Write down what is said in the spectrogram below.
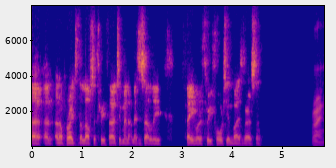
uh, an, an, operator that loves a 330 might not necessarily favor a 340 and vice versa. Right.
